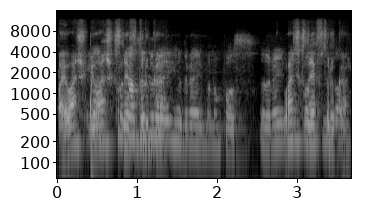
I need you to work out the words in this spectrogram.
Pá, eu acho, Por eu acho que por se deve trocar. Adorei, adorei, mas não posso. Adorei, Eu acho que se deve trocar.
